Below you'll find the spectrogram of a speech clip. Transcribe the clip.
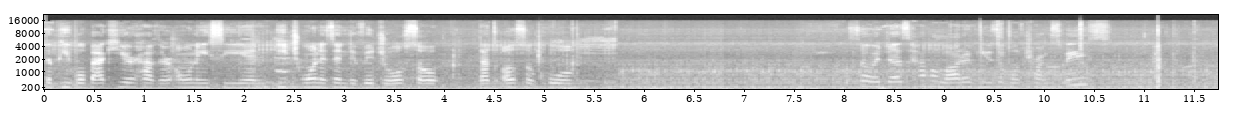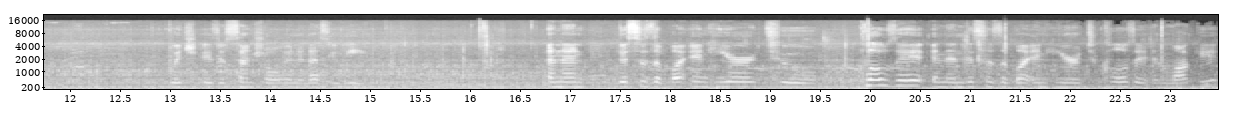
the people back here have their own AC and each one is individual so that's also cool. So it does have a lot of usable trunk space which is essential in an SUV and then this is the button here to close it and then this is the button here to close it and lock it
